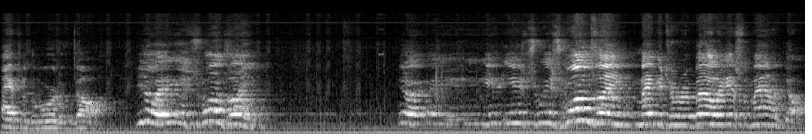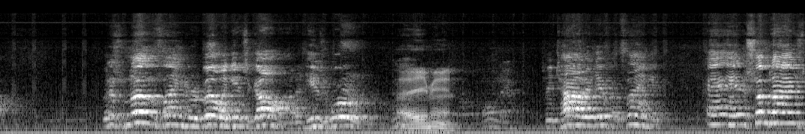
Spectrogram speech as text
after the Word of God. You know, it's one thing. You know, it's, it's one thing maybe to rebel against the man of God, but it's another thing to rebel against God and His Word. Amen. It's an entirely different thing. And, and sometimes,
